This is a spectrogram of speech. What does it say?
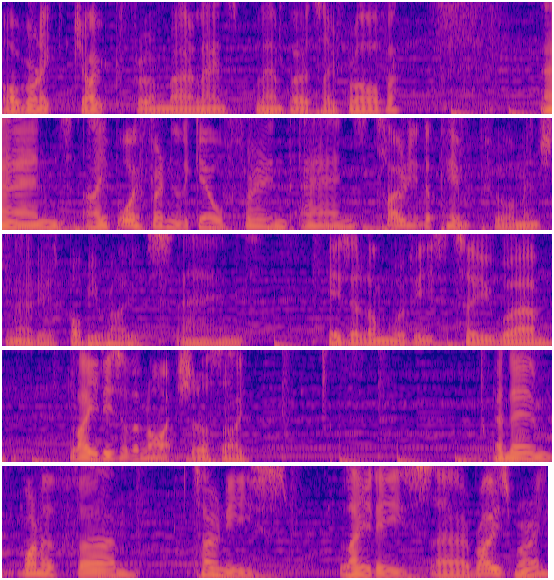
ironic joke from uh, Lamberto Bava, And a boyfriend and a girlfriend, and Tony the pimp, who I mentioned earlier, is Bobby Rhodes, and he's along with his two um, ladies of the night, should I say? And then one of um, Tony's ladies, uh, Rosemary,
